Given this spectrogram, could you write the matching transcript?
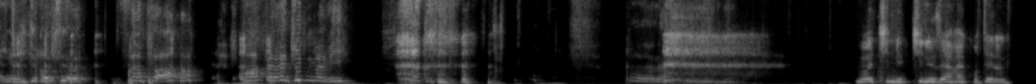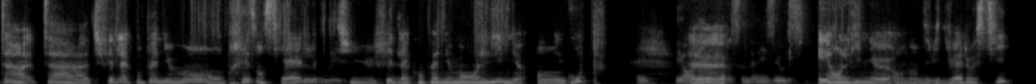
Anecdote euh, sympa. Je m'en rappellerai toute ma vie. oh Moi, tu, nous as raconté, donc tu fais de l'accompagnement en présentiel, tu fais de l'accompagnement en ligne en groupe. Et en ligne euh, personnalisé aussi. Et en ligne en individuel aussi.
